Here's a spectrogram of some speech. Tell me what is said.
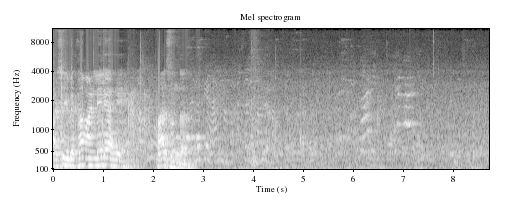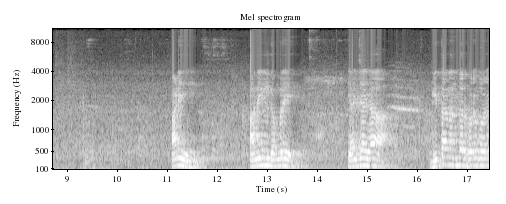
अशी व्यथा मांडलेली आहे. फार सुंदर. आणि अनिल गमरे यांच्या ह्या गीतानंतर बरोबर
